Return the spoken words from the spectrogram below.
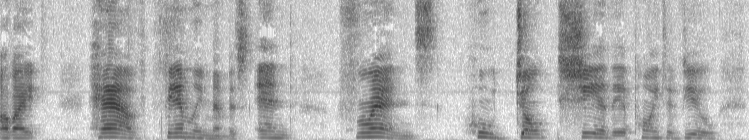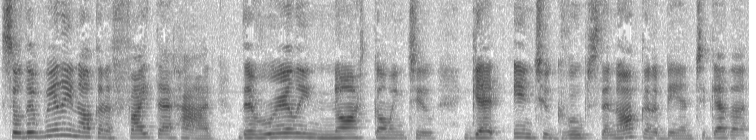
of I have family members and friends who don't share their point of view. So they're really not going to fight that hard. They're really not going to get into groups. They're not going to band together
